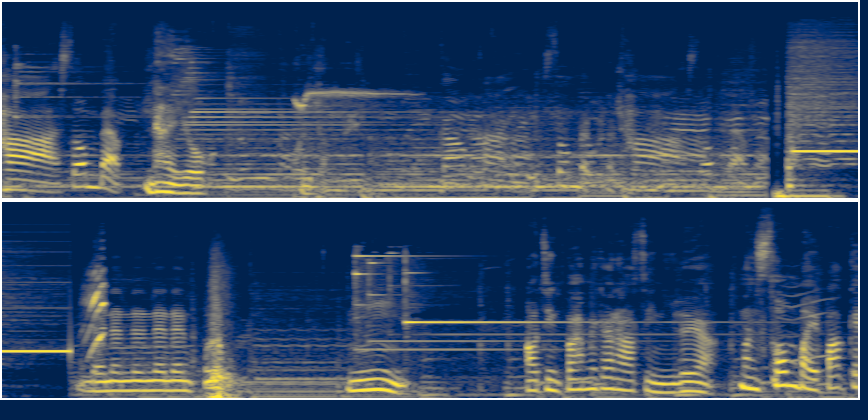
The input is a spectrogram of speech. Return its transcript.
ธา ส้มแบบนายกคุยกับใครก้าวไกล ส้มแบบพิธา ส้มแบบเน้นเน้นเน้นเน้นปึ๊บ นี่ เอาจริงป้าไม่กล้าทาสีนี้เลยอะ มันส้มไปป้าแก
